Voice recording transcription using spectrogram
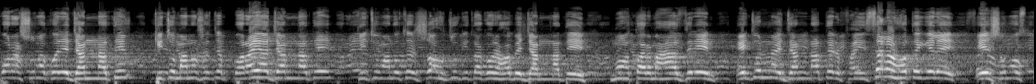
পড়াশোনা করে জান্নাতে কিছু মানুষ আছে পরায়া জান্নাতে, কিছু মানুষের সহযোগিতা করে হবে জান্নাতে। মহতার মাহাজরিন এই জন্য জান্নাতের ফাইসালা হতে গেলে এই সমস্ত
